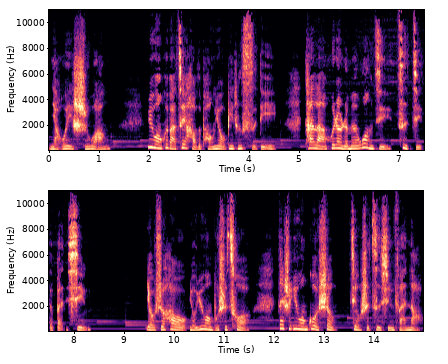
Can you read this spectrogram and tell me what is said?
鸟为食亡。”欲望会把最好的朋友变成死敌，贪婪会让人们忘记自己的本性。有时候有欲望不是错，但是欲望过剩就是自寻烦恼。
